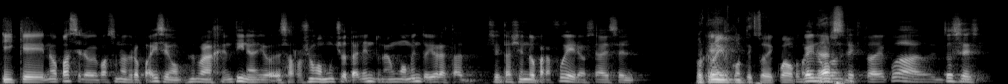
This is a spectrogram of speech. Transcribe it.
y que no pase lo que pasó en otros países, como por ejemplo en Argentina, digo, desarrollamos mucho talento en algún momento y ahora está, se está yendo para afuera, o sea, es el... Porque no hay un contexto adecuado. Porque hay un contexto adecuado, entonces,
